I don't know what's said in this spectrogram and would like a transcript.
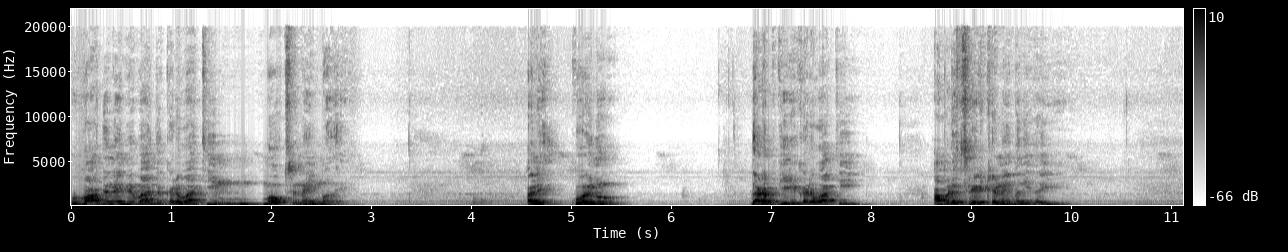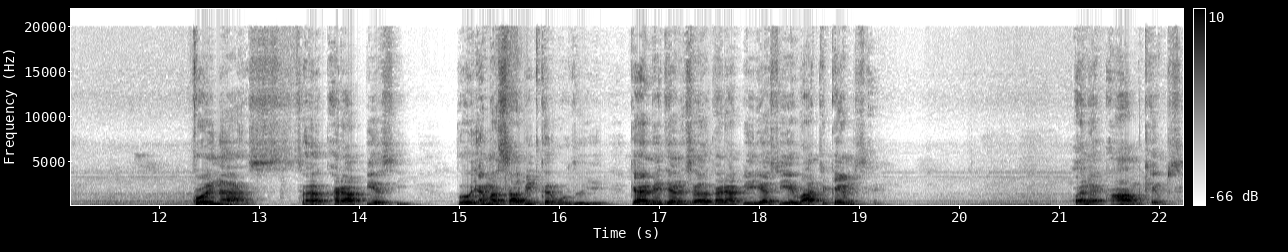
વાદને વિવાદ કરવાથી મોક્ષ નહીં મળે. અને કોઈનું દરફગીરી કરવાથી આપણે શ્રેષ્ઠ નહીં બની જઈએ. કોઈના સહકાર આપીએ છીએ, તો એમાં સાબિત કરવું જોઈએ કે અમે જેને સહકાર આપી રહ્યા છીએ, એ વાત કેમ છે? અને આમ કેમ છે?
